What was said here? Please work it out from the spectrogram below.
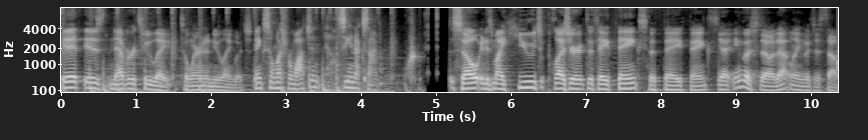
It is never too late to learn a new language. Thanks so much for watching, and I'll see you next time. So it is my huge pleasure to say thanks to say thanks. Yeah, English though, that language is tough.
